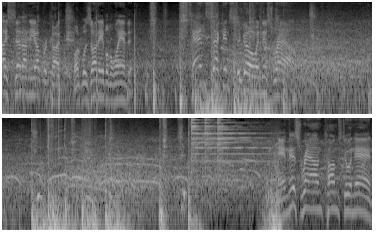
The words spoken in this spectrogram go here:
He eyes set on the uppercut, but was unable to land it. 10 seconds to go in this round. And this round comes to an end.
